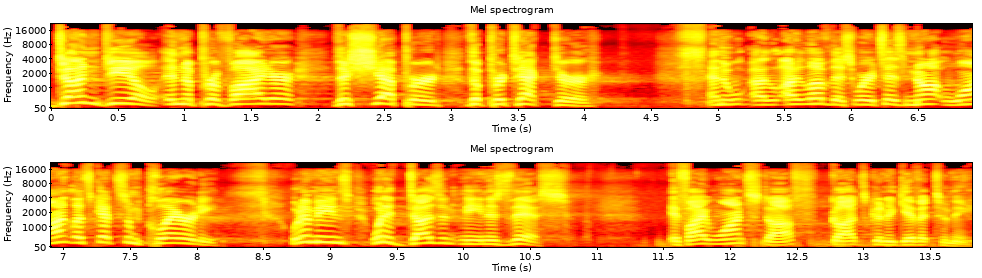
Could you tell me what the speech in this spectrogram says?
Done deal in the provider, the shepherd, the protector. And the, I, I love this where it says not want. Let's get some clarity. What it means, what it doesn't mean is this if I want stuff, God's going to give it to me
